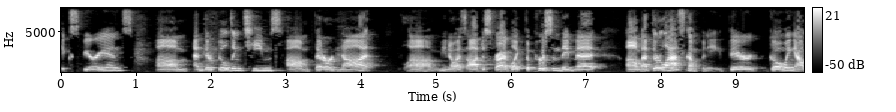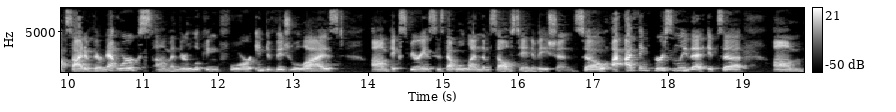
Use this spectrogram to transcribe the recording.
experience and they're building teams that are not um, you know as Oz described like the person they met um, at their last company they're going outside of their networks and they're looking for individualized um, experiences that will lend themselves to innovation. So I, I think personally that it's a um,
